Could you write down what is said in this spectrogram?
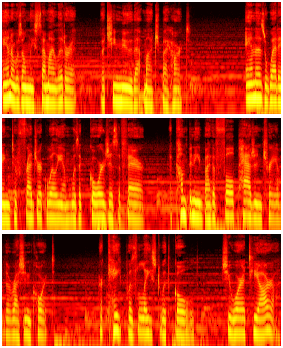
Anna was only semi literate, but she knew that much by heart. Anna's wedding to Frederick William was a gorgeous affair, accompanied by the full pageantry of the Russian court. Her cape was laced with gold. She wore a tiara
